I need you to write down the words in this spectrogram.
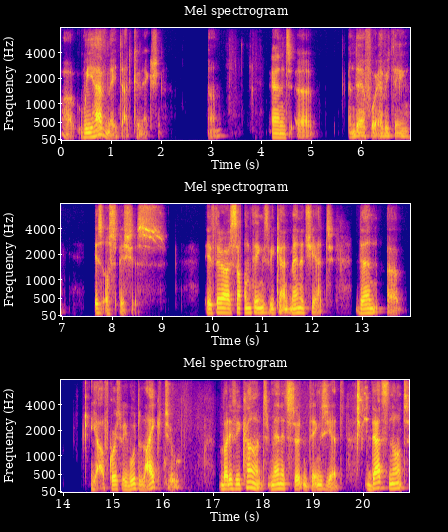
uh, we have made that connection. Um, and, uh, and therefore, everything is auspicious. If there are some things we can't manage yet, then, uh, yeah, of course, we would like to. But if we can't manage certain things yet, that's not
